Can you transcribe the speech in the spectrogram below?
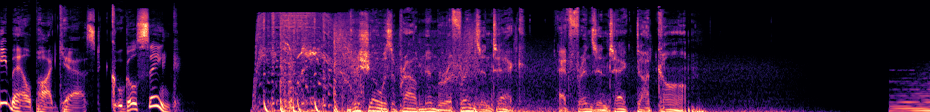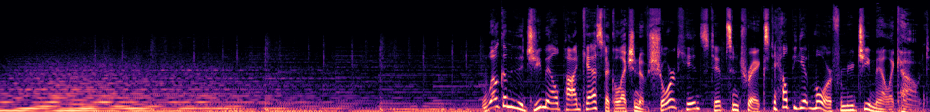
Gmail podcast, Google Sync. This show is a proud member of Friends in Tech at friendsintech.com. Welcome to the Gmail Podcast, a collection of short hints, tips, and tricks to help you get more from your Gmail account.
